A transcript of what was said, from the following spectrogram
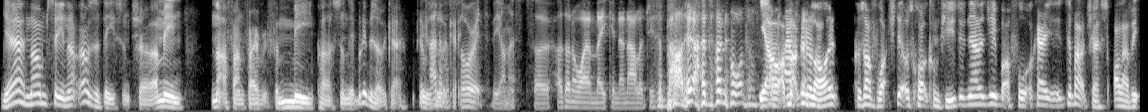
Yeah, no, I'm seeing that. That was a decent show. I mean, not a fan favorite for me personally, but it was okay. It was I never okay. saw it to be honest, so I don't know why I'm making analogies about it. I don't know what the Yeah, I'm not going to lie because I've watched it. I was quite confused with the analogy, but I thought, okay, it's about chess. I'll have it.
